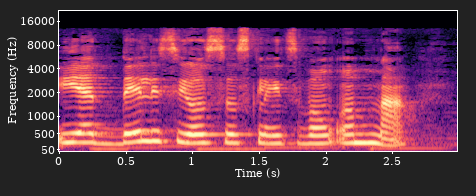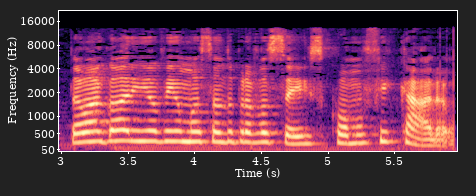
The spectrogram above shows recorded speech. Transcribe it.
e é delicioso, seus clientes vão amar. Então agora eu venho mostrando para vocês como ficaram.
